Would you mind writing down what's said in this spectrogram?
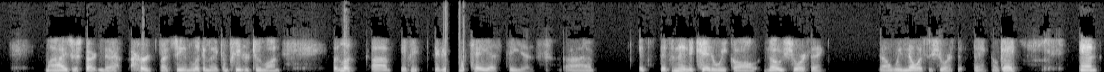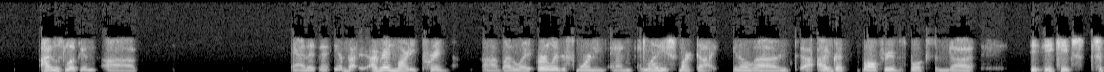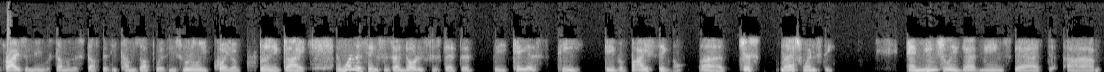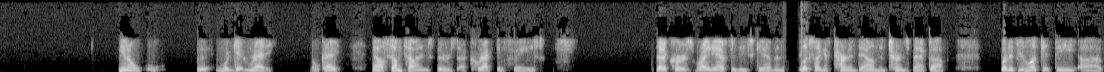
my eyes are starting to hurt by seeing looking at a computer too long. But look, uh, if you if you know what KST is, uh, it's it's an indicator we call no sure thing. You know, we know it's a sure thing. Okay, and I was looking uh, at it. I read Marty Pring uh, by the way, early this morning, and, and Marty's a smart guy. You know, uh, I've got all three of his books, and uh, he, he keeps surprising me with some of the stuff that he comes up with. He's really quite a brilliant guy. And one of the things is I noticed is that the, the KST gave a buy signal uh, just last Wednesday, and usually that means that um, you know we're getting ready. Okay. Now sometimes there's a corrective phase that occurs right after these give, and it looks like it's turning down and turns back up. But if you look at the uh,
